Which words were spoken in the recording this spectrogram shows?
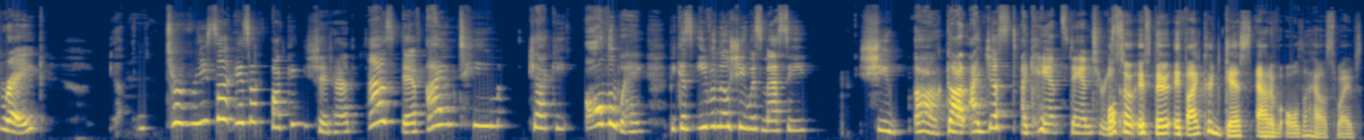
break. Teresa is a fucking shithead, as if I am team Jackie all the way, because even though she was messy, she oh god, I just I can't stand Teresa. Also, if there if I could guess out of all the housewives,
